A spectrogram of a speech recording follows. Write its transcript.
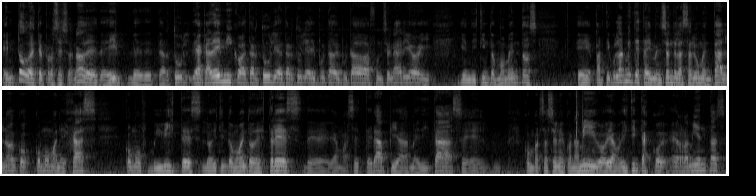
en todo este proceso, ¿no? De, ir de, de, de, académico a tertulia, de tertulia a diputado, diputado a funcionario y en distintos momentos. Eh, particularmente esta dimensión de la salud mental, ¿no? ¿Cómo manejás, cómo viviste los distintos momentos de estrés, de, digamos, hacer terapia, meditás, eh, conversaciones con amigos, digamos, distintas herramientas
